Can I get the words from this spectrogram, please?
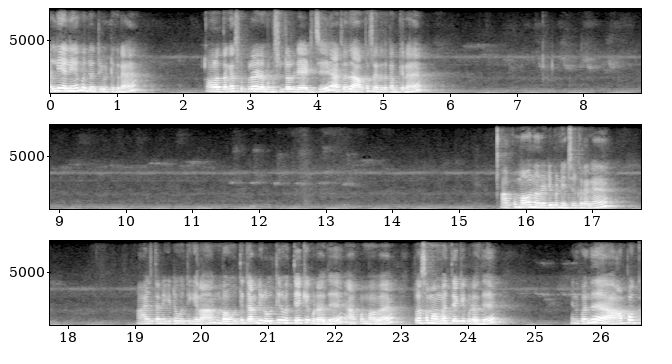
மல்லி இலையும் கொஞ்சம் ஊற்றி விட்டுக்கிறேன். அவ்வளோதாங்க சூப்பராக நமக்கு சுண்டல் ரெடி ஆகிடுச்சு அடுத்தது ஆப்பம் செய்கிறத காமிக்கிறேன். ஆப்பம் மாவு நான் ரெடி பண்ணி வச்சுருக்குறேங்க. ஆயில் தண்ணிக்கிட்ட ஊற்றிக்கலாம் நம்ம ஊற்றி கரண்டியில் ஊற்றி நம்ம தேய்க்கக்கூடாது ஆப்பமாவை தோசை மாவு மாதிரி தேய்க்கக்கூடாது எனக்கு வந்து ஆப்பம்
